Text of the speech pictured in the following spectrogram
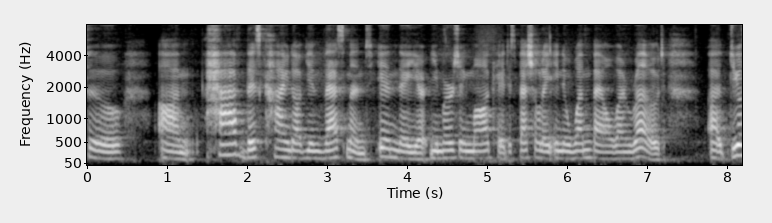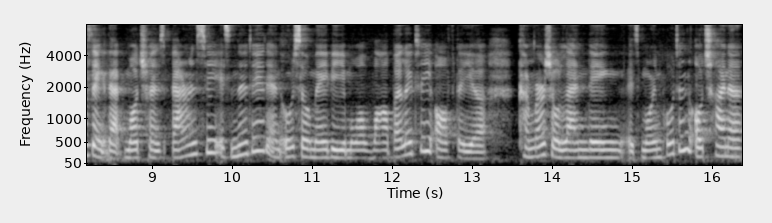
to um, have this kind of investment in the emerging market, especially in the one belt one road? Uh, do you think that more transparency is needed and also maybe more viability of the uh, commercial lending is more important or China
